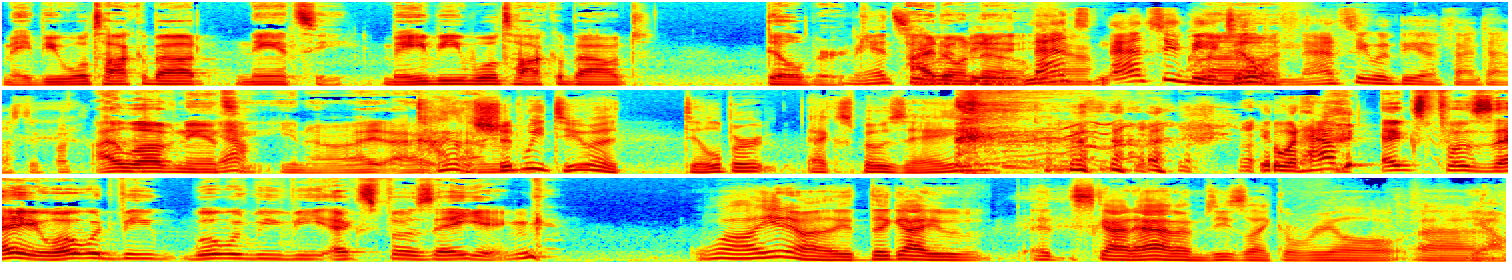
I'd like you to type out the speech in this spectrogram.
Maybe we'll talk about Nancy. Maybe we'll talk about Dilbert. Nancy I don't be- know. Yeah. Nancy, Nancy would be a Uh, good one. Nancy would be a fantastic one. I love Nancy. Yeah. You know, I, I Kyle, I'm- should we do a Dilbert expose? It would have expose? What would be what would we be exposing? well, you know, the guy who uh, Scott Adams, he's like a real. Uh, yeah.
